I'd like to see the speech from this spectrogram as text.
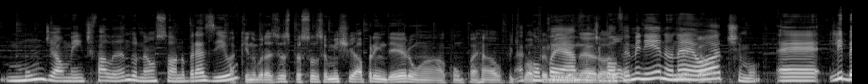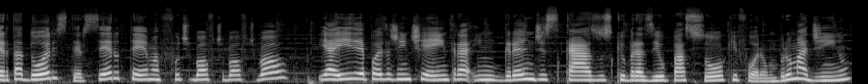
mundialmente falando, não só no Brasil. Aqui no Brasil as pessoas realmente aprenderam a acompanhar o futebol acompanhar feminino, né, futebol Herói? feminino, né? Legal. Ótimo. É, Libertadores, terceiro tema, futebol, futebol, futebol. E aí depois a gente entra em grandes casos que o Brasil passou, que foram Brumadinho,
